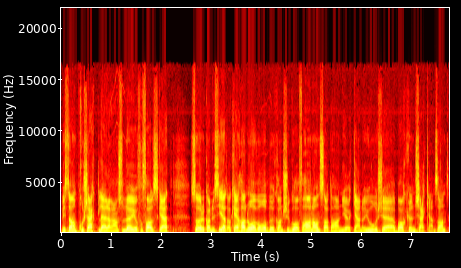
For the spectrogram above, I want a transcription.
Hvis det er en prosjektlederen som løy og forfalsket, så kan du si at ok, han over og bør kanskje gå, for han ansatte han gjøken og gjorde ikke bakgrunnssjekken. sant?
